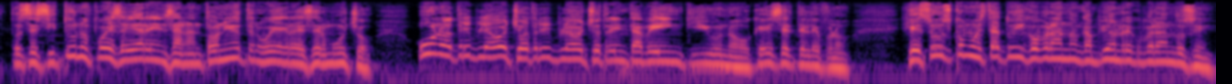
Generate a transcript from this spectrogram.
Entonces, si tú nos puedes ayudar en San Antonio, te lo voy a agradecer mucho. 1 triple 8 triple 8 30 21, que es el teléfono. Jesús, ¿cómo está tu hijo Brandon, campeón, recuperándose?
